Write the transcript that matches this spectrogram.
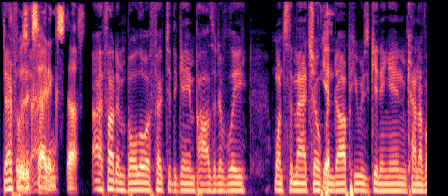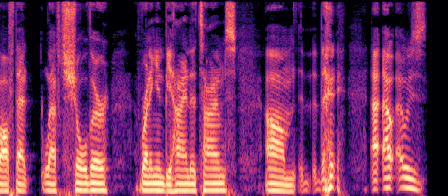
Definitely. It was exciting stuff. I thought Embolo affected the game positively. Once the match opened yep. up, he was getting in kind of off that left shoulder, running in behind at times. Um, I, I, was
